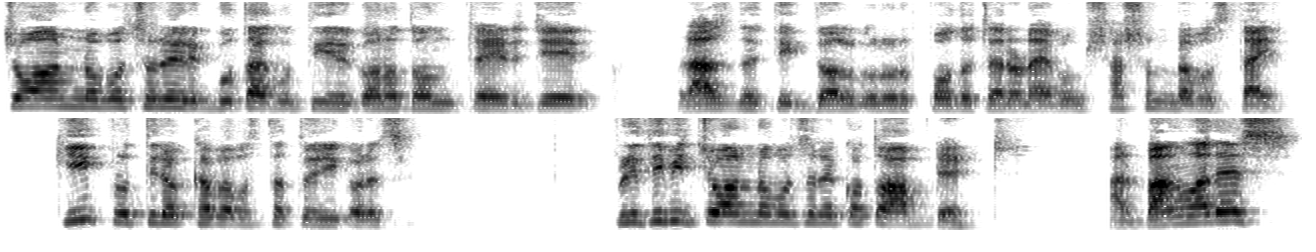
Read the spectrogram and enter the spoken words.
চুয়ান্ন বছরের গুতাগুতির গণতন্ত্রের যে রাজনৈতিক দলগুলোর পদচারণা এবং শাসন ব্যবস্থায় কি প্রতিরক্ষা ব্যবস্থা তৈরি করেছে? পৃথিবী চুয়ান্ন বছরে কত আপডেট? আর বাংলাদেশ?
